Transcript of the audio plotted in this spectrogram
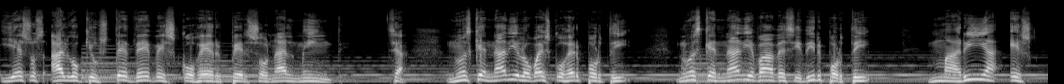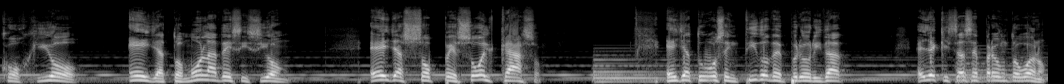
Y eso es algo que usted debe escoger personalmente. O sea, no es que nadie lo va a escoger por ti. No es que nadie va a decidir por ti. María escogió. Ella tomó la decisión. Ella sopesó el caso. Ella tuvo sentido de prioridad. Ella quizás se preguntó, bueno,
